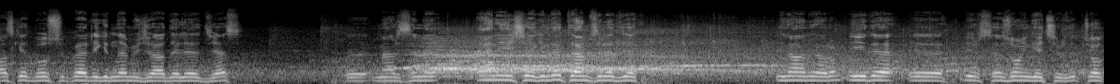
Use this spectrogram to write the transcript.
Basketbol Süper Ligi'nde mücadele edeceğiz. Mersin'i en iyi şekilde temsil edecek. İnanıyorum. İyi de e, bir sezon geçirdik. Çok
